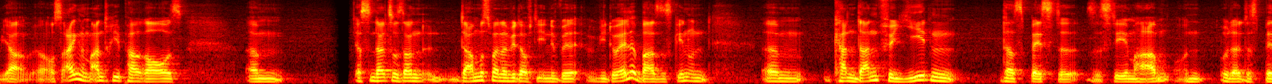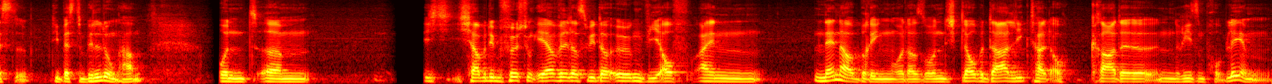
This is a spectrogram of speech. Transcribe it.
ja, aus eigenem Antrieb heraus. Ähm, das sind halt so Sachen, da muss man dann wieder auf die individuelle Basis gehen und ähm, kann dann für jeden das beste System haben und oder das beste, die beste Bildung haben. Und ähm, ich, ich habe die Befürchtung, er will das wieder irgendwie auf einen Nenner bringen oder so. Und ich glaube, da liegt halt auch gerade ein Riesenproblem,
